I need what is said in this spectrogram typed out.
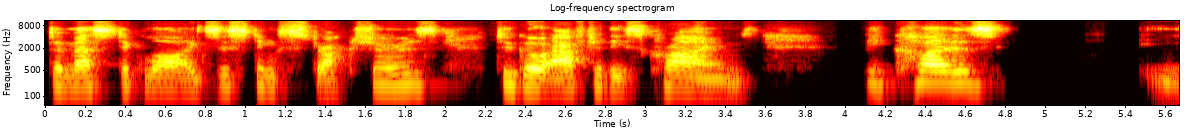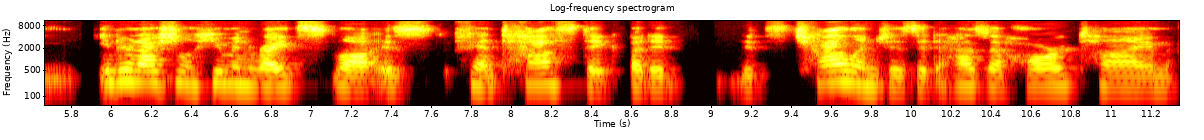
domestic law, existing structures to go after these crimes because international human rights law is fantastic, but it its challenge is it has a hard time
